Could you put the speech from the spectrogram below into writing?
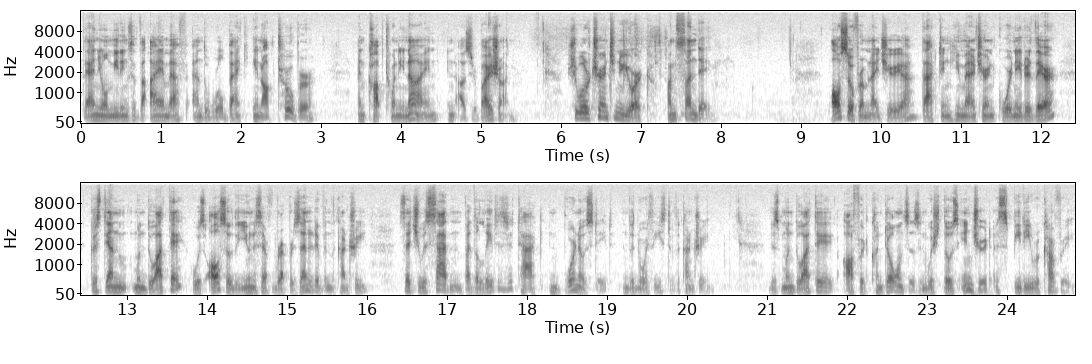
the annual meetings of the IMF and the World Bank in October, and COP29 in Azerbaijan. She will return to New York on Sunday. Also from Nigeria, the acting humanitarian coordinator there, Christian Munduate, who is also the UNICEF representative in the country, said she was saddened by the latest attack in Borno State in the northeast of the country. Ms. Munduate offered condolences and wished those injured a speedy recovery.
